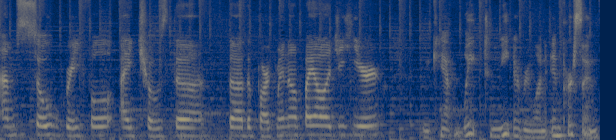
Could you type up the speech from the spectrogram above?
I'm so grateful I chose the, the Department of Biology here. We can't wait to meet everyone in person.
